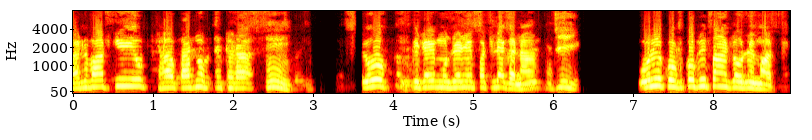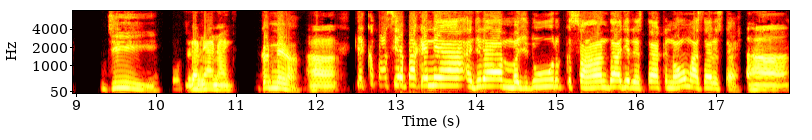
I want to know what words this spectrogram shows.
ਗੱਲਬਾਤ ਕੀ ਉਹ ਸਾਹੂਕਾਰ ਨੂੰ ਉੱਤੇ ਖੜਾ। ਹੂੰ। ਉਹ ਕਿਤੇ ਮੁੰਡੇ ਨੇ ਪਟਲਿਆ ਗਨਾ। ਜੀ। ਉਹਨੇ ਕੁੱਟ ਕੁੱਟ ਵੀ ਭਾਂ ਚੋਰ ਨੇ ਮਾਰ ਜੀ। ਗੰਨਾ ਨਹੀਂ ਗੰਨੇ ਨਾਲ। ਹਾਂ। ਇੱਕ ਪਾਸੇ ਆਪਾਂ ਕਹਿੰਦੇ ਆ ਜਿਹੜਾ ਮਜ਼ਦੂਰ ਕਿਸਾਨ ਦਾ ਜੇ ਰਿਸ਼ਤਾ ਇੱਕ ਨੌ ਮਾਸ ਦਾ ਰਿਸ਼ਤਾ ਹੈ। ਹਾਂ।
